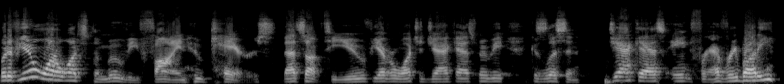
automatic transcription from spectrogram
But if you don't want to watch the movie, fine. Who cares? That's up to you. If you ever watch a Jackass movie, because listen, Jackass ain't for everybody.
